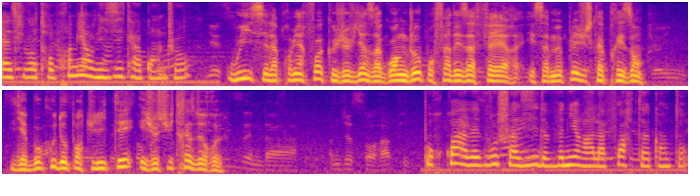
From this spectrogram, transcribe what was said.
Est-ce votre première visite à Guangzhou? Oui, c'est la première fois que je viens à Guangzhou pour faire des affaires et ça me plaît jusqu'à présent. Il y a beaucoup d'opportunités et je suis très heureux. Pourquoi avez-vous choisi de venir à la foire de Canton?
